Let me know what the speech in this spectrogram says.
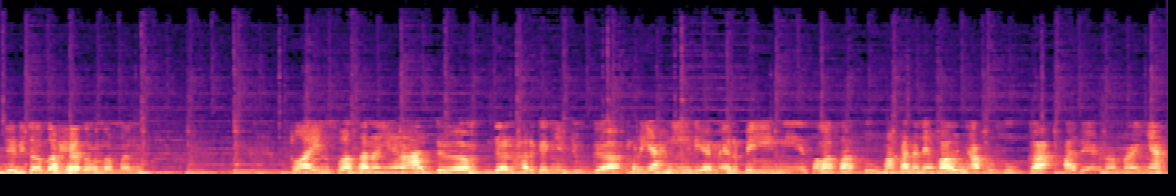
Jadi contoh ya teman-teman. Selain suasananya yang adem dan harganya juga meriah nih di MRP ini, salah satu makanan yang paling aku suka ada yang namanya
